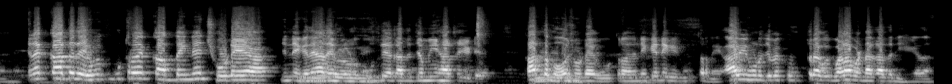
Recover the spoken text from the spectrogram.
ਇਹਨਾਂ ਕੱਦ ਦੇਖ ਕਬੂਤਰਾਂ ਦੇ ਕੱਦ ਇੰਨੇ ਛੋਟੇ ਆ ਜਿੰਨੇ ਕਹਿੰਦੇ ਆ ਦੇਖ ਲਓ ਕਬੂਤਰ ਦਾ ਕੱਦ ਜੰਮੀ ਹੱਥ ਜਿਹੜੇ ਕੱਦ ਬਹੁਤ ਛੋਟੇ ਆ ਕਬੂਤਰਾਂ ਦੇ ਨਿੱਕੇ ਨਿੱਕੇ ਕਬੂਤਰ ਨੇ। ਆ ਵੀ ਹੁਣ ਜਿਵੇਂ ਕਬੂਤਰ ਆ ਕੋਈ ਬੜਾ ਵੱਡਾ ਕੱਦ ਨਹੀਂ ਹੈਗਾ ਇਹਦਾ।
